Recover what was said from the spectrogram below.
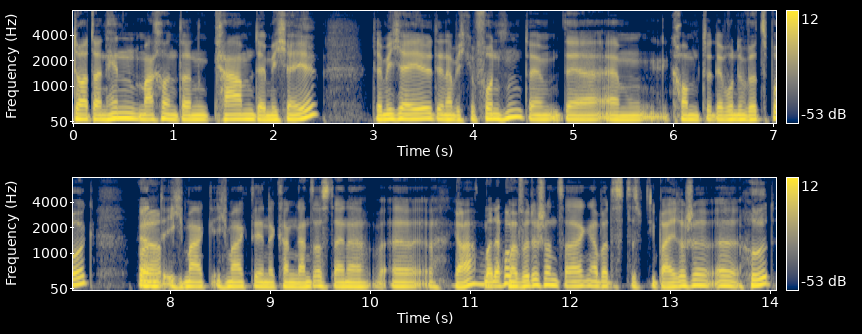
dort dann hin mache und dann kam der Michael. Der Michael, den habe ich gefunden, der, der ähm, kommt, der wohnt in Würzburg Und Ja. ich mag, ich mag den, der kam ganz aus deiner, äh, ja, man würde schon sagen, aber das ist die bayerische äh, Hood.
